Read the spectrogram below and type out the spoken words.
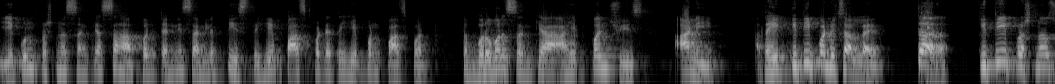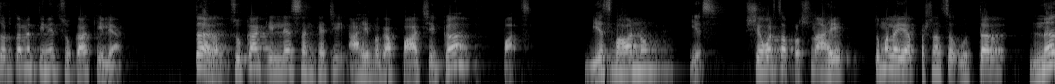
एकूण प्रश्न संख्या सहा पण त्यांनी सांगले तीस. तर हे पाच पट आहे हे पण पाच पट. तर बरोबर संख्या आहे पंचवीस. आणि आता हे किती पट विचारलाय? तर किती प्रश्न सोडताना तिने चुका केल्या? तर चुका केलेल्या संख्याची आहे बघा पाच एक पाच. येस भावांनो? येस शेवटचा प्रश्न आहे. तुम्हाला या प्रश्नाचं उत्तर न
